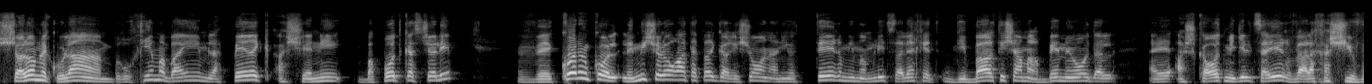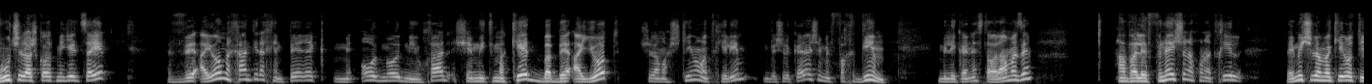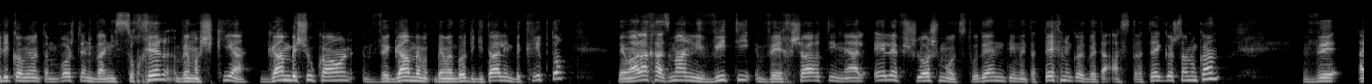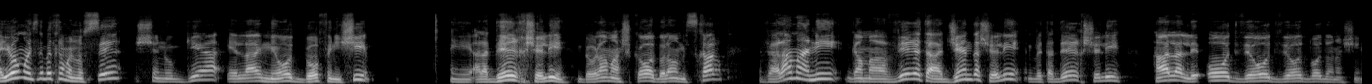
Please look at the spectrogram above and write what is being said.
שלום לכולם, ברוכים הבאים לפרק השני בפודקאסט שלי. וקודם כל, למי שלא ראה את הפרק הראשון, אני יותר מממליץ ללכת, דיברתי שם הרבה מאוד על אה, השקעות מגיל צעיר ועל החשיבות של השקעות מגיל צעיר, והיום הכנתי לכם פרק מאוד מאוד מיוחד שמתמקד בבעיות של המשקיעים המתחילים ושל כאלה שמפחדים מלהיכנס לעולם הזה. אבל לפני שאנחנו נתחיל, למי שלא מכיר אותי, לי קוראים יונתן וולשטיין, ואני סוחר ומשקיע גם בשוק ההון וגם במטבעות דיגיטליים, בקריפטו. במהלך הזמן ליוויתי והכשרתי מעל 1,300 סטודנטים את הטכניקות ואת האסטרטגיות שלנו כאן. והיום אני רוצה לדבר איתכם על נושא שנוגע אליי מאוד באופן אישי, אה, על הדרך שלי בעולם ההשקעות, בעולם המסחר, ועל למה אני גם מעביר את האג'נדה שלי ואת הדרך שלי הלאה לעוד ועוד ועוד ועוד אנשים.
